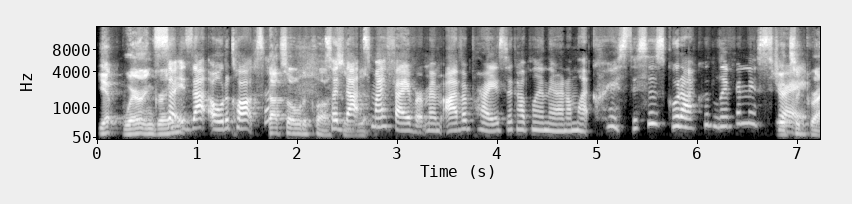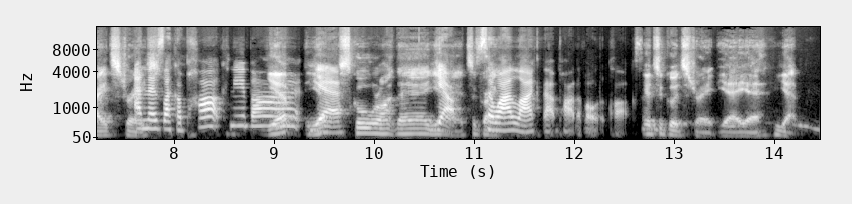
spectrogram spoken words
Yep, wearing green. So is that older Clarkson? That's older Clarkson. so that's yeah. my favorite. Remember, I've appraised a couple in there and I'm like, Chris, this is good. I could live in this street. It's a great street. And there's like a park nearby. yep, yep, Yeah. school right there. Yeah, it's a great. So I like that part of older Clarkson. it's a good street. Yeah, yeah, yeah. Hmm.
